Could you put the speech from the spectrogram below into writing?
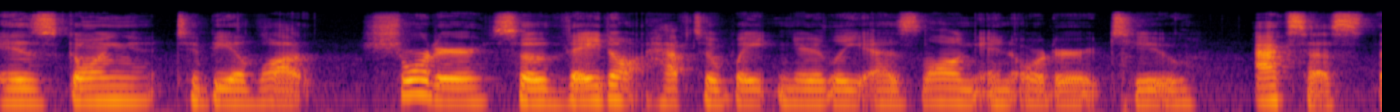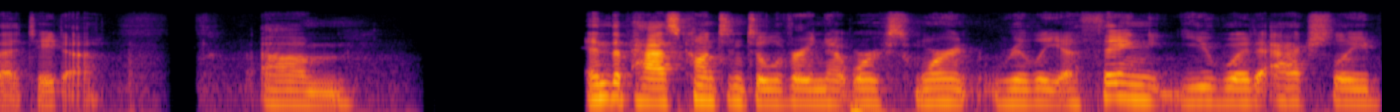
is going to be a lot shorter, so they don't have to wait nearly as long in order to access that data. Um, in the past, content delivery networks weren't really a thing. You would actually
